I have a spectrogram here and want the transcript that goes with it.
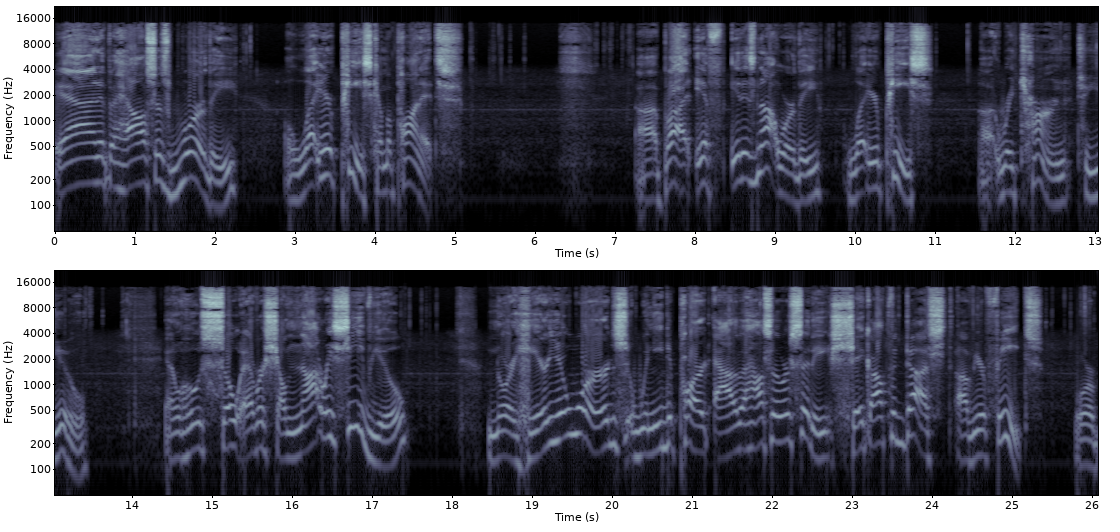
And if the house is worthy, let your peace come upon it. Uh, but if it is not worthy, let your peace uh, return to you. And whosoever shall not receive you, nor hear your words when ye depart out of the house of our city, shake off the dust of your feet, or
